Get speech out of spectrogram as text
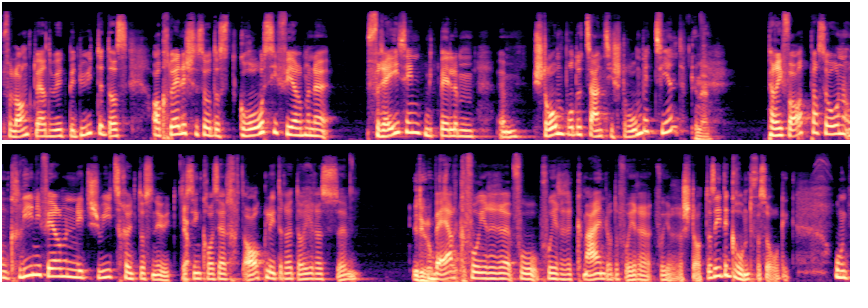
verlangt werden würde, bedeutet, dass aktuell ist es so, dass große Firmen frei sind, mit welchem ähm, Stromproduzent sie Strom beziehen. Genau. Privatpersonen und kleine Firmen in der Schweiz können das nicht. Die ja. sind quasi angegliedert an ihr ähm, Werk von ihrer, von, von ihrer Gemeinde oder von ihrer, von ihrer Stadt. Also in der Grundversorgung. Und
